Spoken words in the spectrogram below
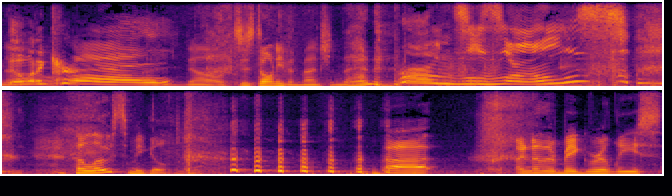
no. want to cry. No, just don't even mention that. Burns his eyes. Hello, Smeagol. uh, another big release.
